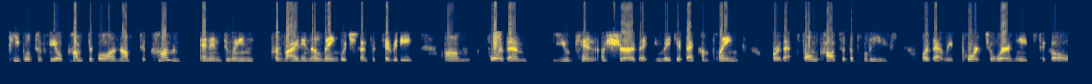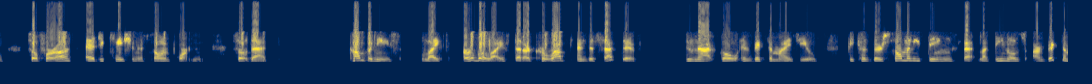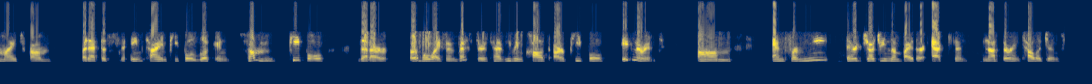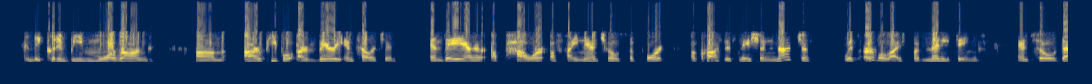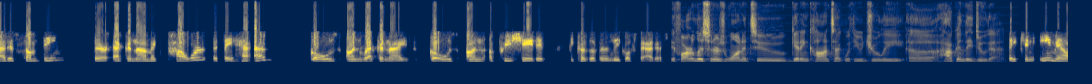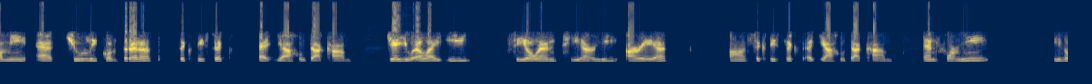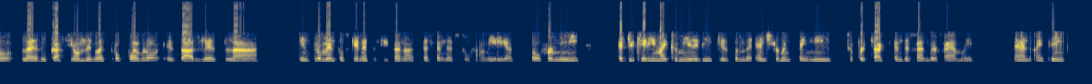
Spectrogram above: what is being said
people, to feel comfortable enough to come. And in doing providing a language sensitivity um, for them, you can assure that you may get that complaint or that phone call to the police or that report to where it needs to go. So for us, education is so important so that companies like Herbalife that are corrupt and deceptive do not go and victimize you because there's so many things that Latinos are victimized from, but at the same time, people look and some people that are Herbalife investors have even called our people ignorant. Um, and for me, they're judging them by their accent, not their intelligence, and they couldn't be more wrong. Um, our people are very intelligent, and they are a power of financial support across this nation, not just with Herbalife, but many things. And so that is something, their economic power that they have goes unrecognized, goes unappreciated because of their legal status. If our listeners wanted to get in contact with you, Julie, uh, how can they do that? They can email me at juliecontreras66 at yahoo.com. J U L I E C O N T R E R A S uh, 66 at yahoo.com. And for me, you know, la educación de nuestro pueblo es darles la instrumentos que necesitan a defender sus familias. So for me, Educating my community gives them the instruments they need to protect and defend their families. And I think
